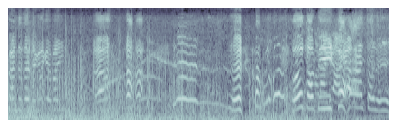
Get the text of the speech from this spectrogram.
ਪਿੰਡ ਤੇ ਨਿਕਲ ਕੇ ਬਾਈ। ਹੈਂ? ਉਹ ਟੋਟੀ ਤਰੇ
